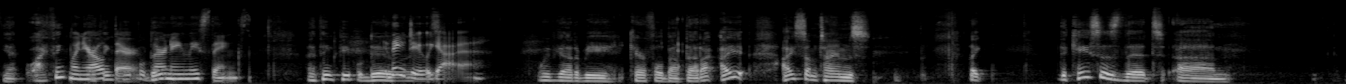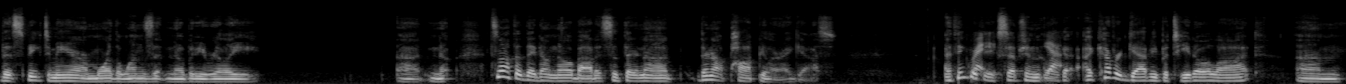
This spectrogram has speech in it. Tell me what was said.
Yeah. Well, I think When you're I out there learning these things. I think people do. They do, It's- yeah. We've got to be careful about that. I, I, I sometimes like the cases that um, that speak to me are more the ones that nobody really uh, know. It's not that they don't know about; it's that they're not they're not popular. I guess. I think with the exception, Yeah. like I, I covered Gabby Petito a lot. Um,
